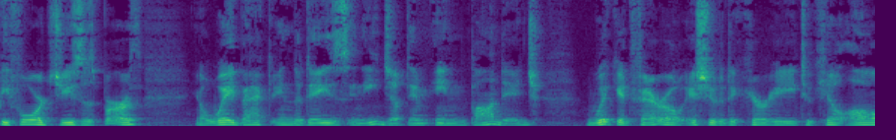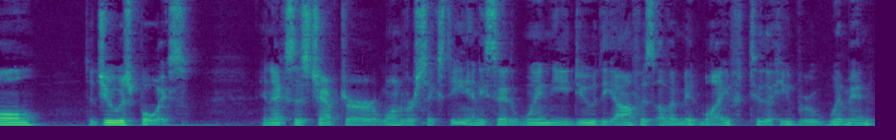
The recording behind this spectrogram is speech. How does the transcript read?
Before Jesus' birth, you know, way back in the days in Egypt in, in bondage, wicked Pharaoh issued a decree to kill all the Jewish boys in Exodus chapter 1, verse 16. And he said, When ye do the office of a midwife to the Hebrew women,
